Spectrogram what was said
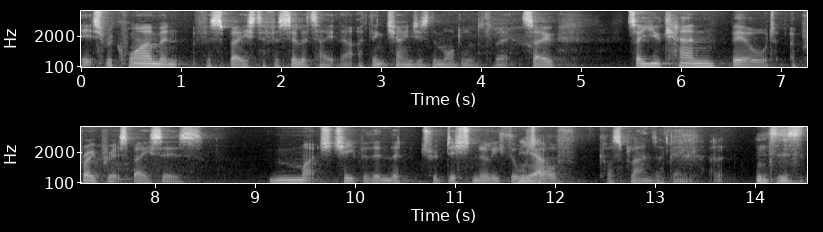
Its requirement for space to facilitate that, I think, changes the model a little bit. So so you can build appropriate spaces much cheaper than the traditionally thought yeah. of cost plans, I think. And is,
